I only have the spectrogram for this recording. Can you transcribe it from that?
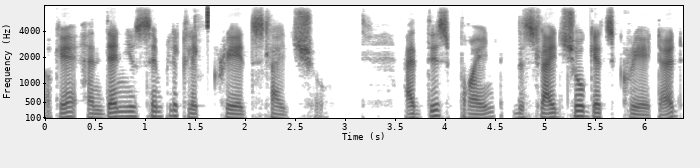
okay? And then you simply click create slideshow at this point, the slideshow gets created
